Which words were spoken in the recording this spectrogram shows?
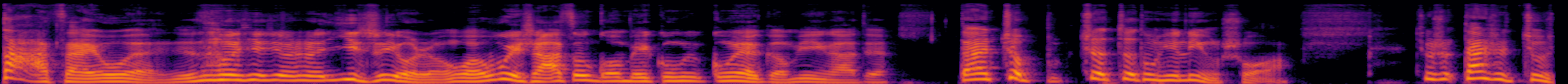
大灾问，这东西就是一直有人问为啥中国没工工业革命啊？对，但是这不这这东西另说啊，就是但是就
